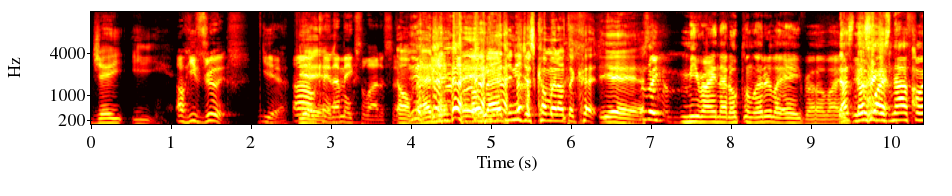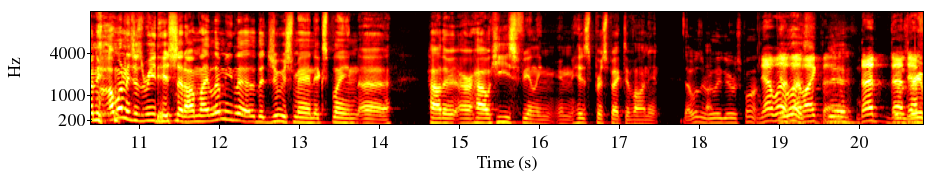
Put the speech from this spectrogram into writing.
J E. oh, he's Jewish. Yeah. Oh, Yeah, okay, yeah. that makes a lot of sense. Oh, imagine. oh, imagine he just coming out the cut. Yeah. It's like me writing that open letter, like, hey, bro, like, That's- that's like, why- it's not funny. I, want to just read his shit. I'm like, let me let the Jewish man explain uh, how they or how he's feeling and his perspective on it. That was a really good response. Yeah, it was. I was. like that. Yeah. That that was very definitely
